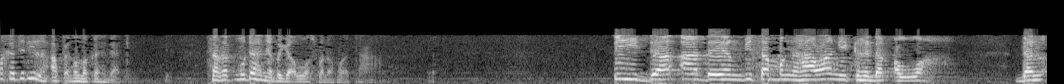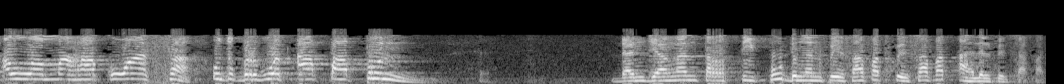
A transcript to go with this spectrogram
maka jadilah apa yang Allah kehendaki. Sangat mudahnya bagi Allah Subhanahu wa taala. Tidak ada yang bisa menghalangi kehendak Allah. Dan Allah Maha Kuasa untuk berbuat apa pun. Dan jangan tertipu dengan filsafat-filsafat ahli filsafat.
